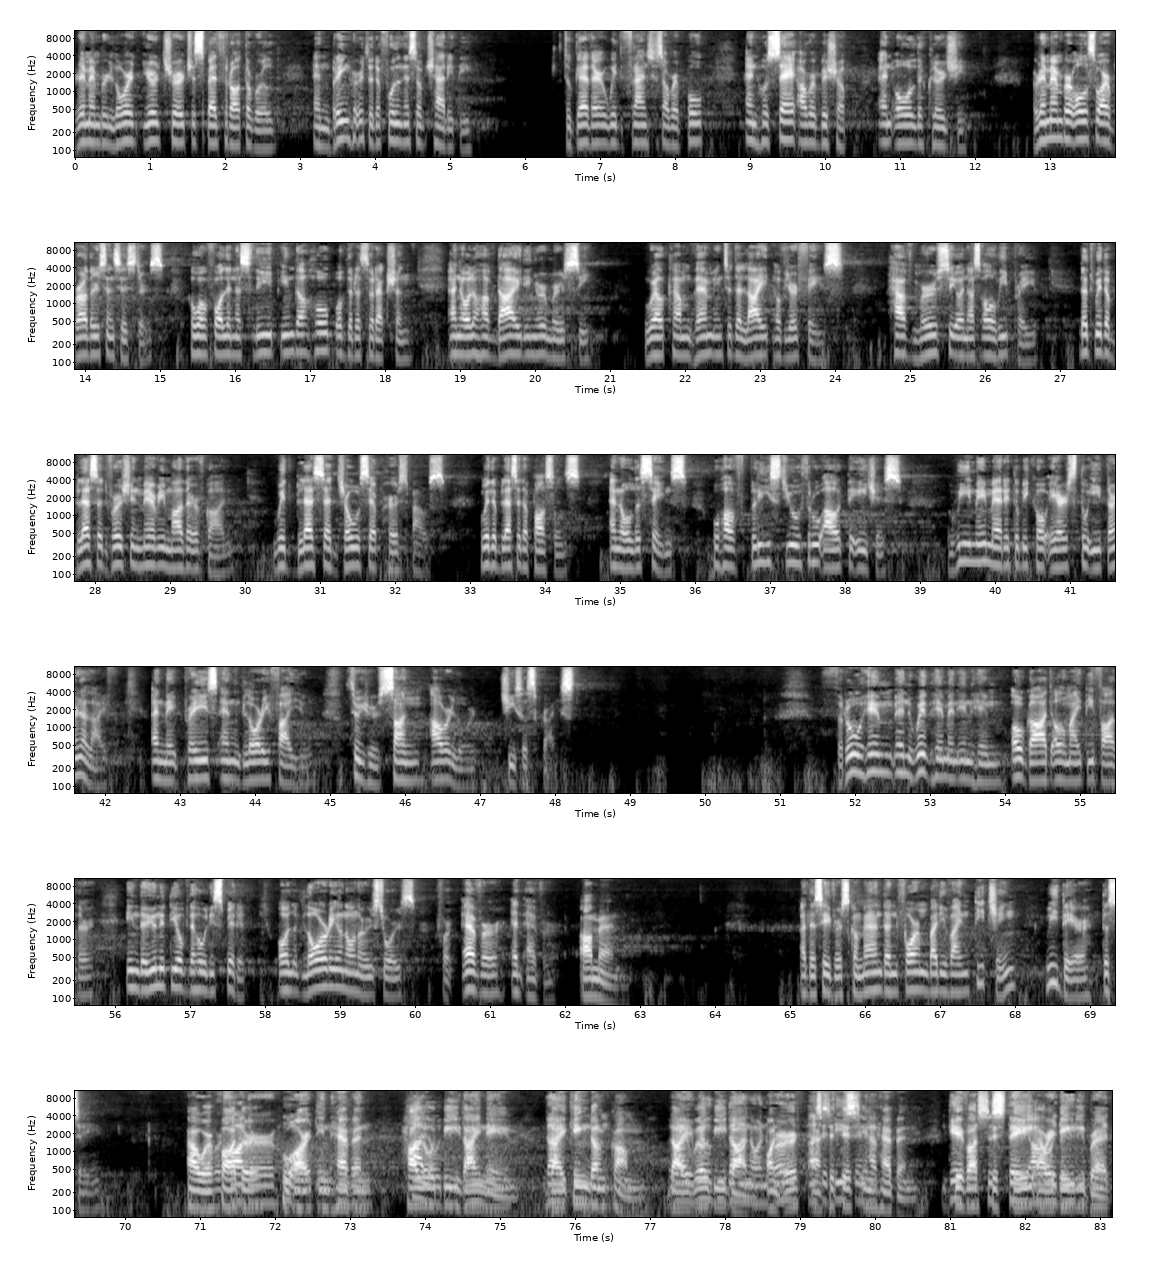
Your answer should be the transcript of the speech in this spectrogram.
Remember, Lord, your church is spread throughout the world, and bring her to the fullness of charity together with Francis our Pope and Jose our Bishop and all the clergy. Remember also our brothers and sisters who have fallen asleep in the hope of the resurrection and all who have died in your mercy. Welcome them into the light of your face. Have mercy on us all, we pray, that with the Blessed Virgin Mary, Mother of God, with blessed Joseph, her spouse, with the blessed apostles, and all the saints who have pleased you throughout the ages, we may merit to be co-heirs to eternal life, and may praise and glorify you through your Son, our Lord, Jesus Christ. Through him and with him and in him, O God, Almighty Father, in the unity of the Holy Spirit, all glory and honor is yours forever and ever. Amen. At the Savior's command and formed by divine teaching, we dare to say, Our Father, who art in heaven, hallowed be thy name. Thy kingdom come, Thy will be done on earth as it is in heaven. Give us this day our daily bread,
